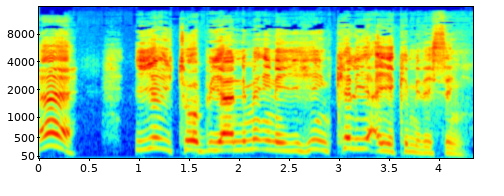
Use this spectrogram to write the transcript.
Hee iyo etoobiyaannimo inay yihiin keliya ayay ka midaysan yihiin.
